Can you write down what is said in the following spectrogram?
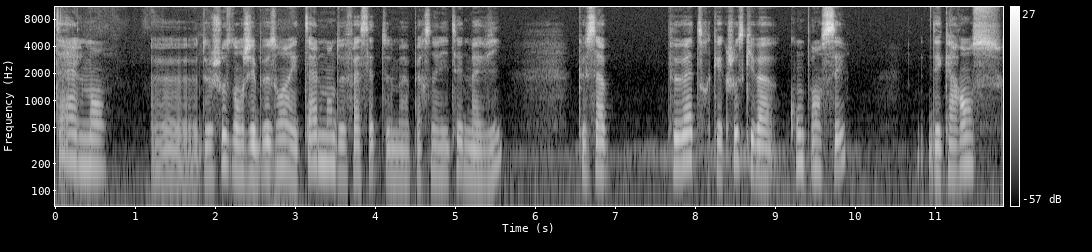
tellement euh, de choses dont j'ai besoin et tellement de facettes de ma personnalité et de ma vie que ça peut être quelque chose qui va compenser des carences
